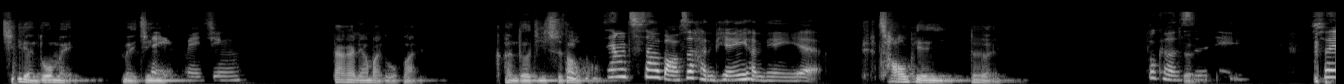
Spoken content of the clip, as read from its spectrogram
七点多美美金，美美金，大概两百多块，肯德基吃到饱，这样吃到饱是很便宜，很便宜耶，超便宜，对，不可思议，所以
